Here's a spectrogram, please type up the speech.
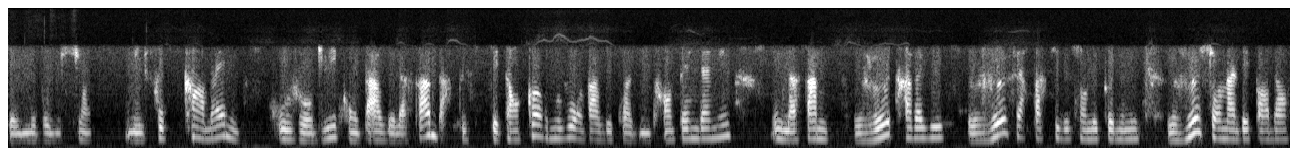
il y a une évolution, mais il faut quand même aujourd'hui qu'on parle de la femme parce que c'est encore nouveau. On parle de quoi? D'une trentaine d'années? Où la femme veut travailler, veut faire partie de son économie, veut son indépendance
